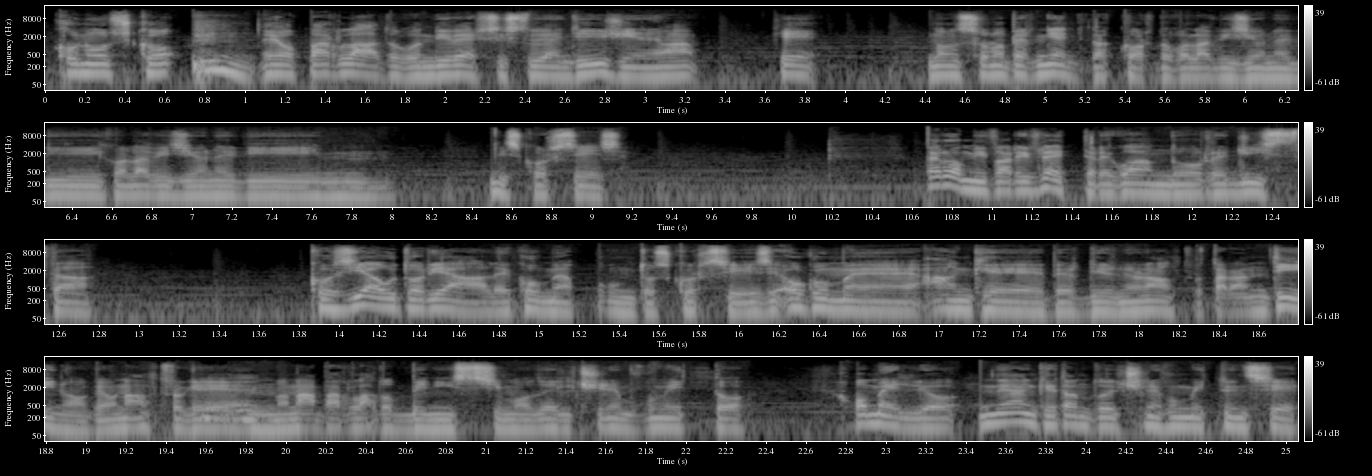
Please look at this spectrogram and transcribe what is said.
conosco e ho parlato con diversi studenti di cinema che non sono per niente d'accordo con la visione di, la visione di, di Scorsese. Però mi fa riflettere quando un regista così autoriale come appunto Scorsese o come anche per dirne un altro Tarantino che è un altro che mm-hmm. non ha parlato benissimo del cinefumetto o meglio neanche tanto del cinefumetto in sé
